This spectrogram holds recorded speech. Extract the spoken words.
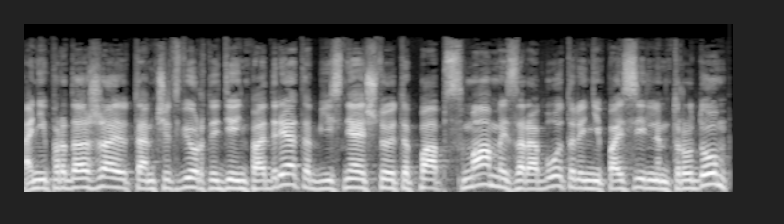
Они продолжают там четвертый день подряд объяснять, что это пап с мамой заработали непосильным трудом,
